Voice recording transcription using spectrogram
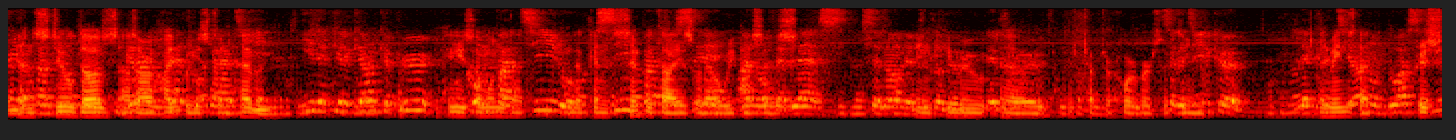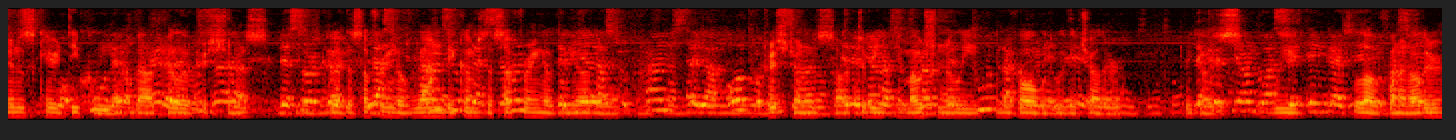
and still does as our high priest in heaven. He is someone that, that can sympathize with our weaknesses. In Hebrew uh, chapter 4, verse 15. It means that Christians care deeply about fellow Christians, that the suffering of one becomes the suffering of the other. Christians are to be emotionally involved with each other because we love one another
